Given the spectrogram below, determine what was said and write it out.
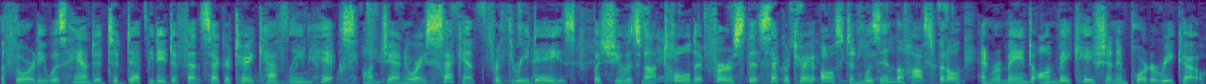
Authority was handed to Deputy Defense Secretary Kathleen Hicks on January 2nd for three days, but she was not told at first that Secretary Austin was in the hospital and remained on vacation in Puerto Rico.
